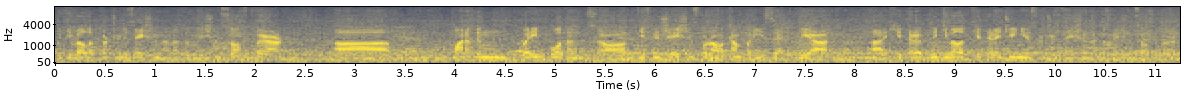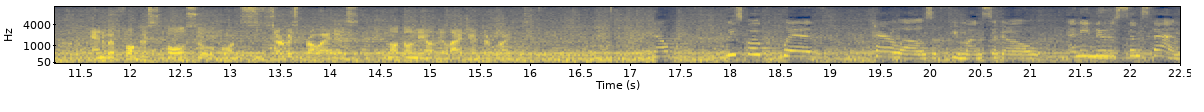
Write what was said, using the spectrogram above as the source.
We developed virtualization and automation software. Uh, one of the very important uh, differentiations for our company is that we are uh, we develop heterogeneous virtualization and automation software, and we focus also on service providers, not only on the large enterprises. Now, we spoke with Parallels a few months ago. Any news since then?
